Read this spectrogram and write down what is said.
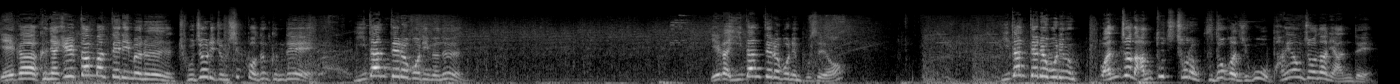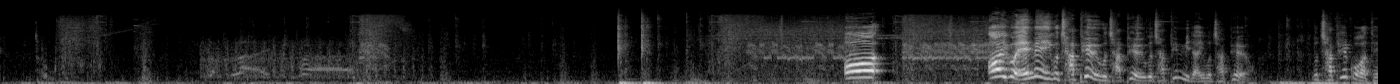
얘가 그냥 1단만 때리면은 조절이 좀 쉽거든. 근데 2단 때려버리면은 얘가 2단 때려버리면 보세요. 2단 때려버리면 완전 암토치처럼 굳어가지고 방향 전환이 안돼. 어, 아 이거 애매해. 이거 잡혀요. 이거 잡혀요. 이거 잡힙니다. 이거 잡혀요. 이거 잡힐 것 같아.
